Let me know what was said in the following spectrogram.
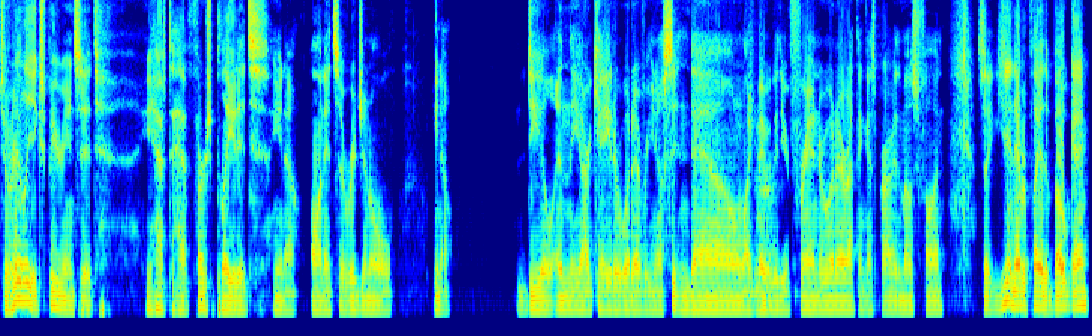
to really experience it. You have to have first played it, you know, on its original, you know, deal in the arcade or whatever, you know, sitting down, like maybe with your friend or whatever. I think that's probably the most fun. So you didn't ever play the boat game?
